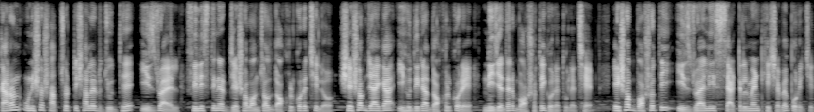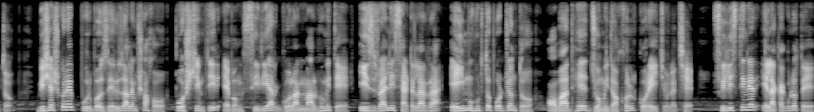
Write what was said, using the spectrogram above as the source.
কারণ উনিশশো সাতষট্টি সালের যুদ্ধে ইসরায়েল ফিলিস্তিনের যেসব অঞ্চল দখল করেছিল, সেসব জায়গা ইহুদিরা দখল করে নিজেদের বসতি গড়ে তুলেছে। এসব বসতি ইসরায়েলি সেটেলমেন্ট হিসেবে পরিচিত। বিশেষ করে পূর্ব জেরুজালেম সহ পশ্চিম তীর এবং সিরিয়ার গোলান মালভূমিতে ইসরায়েলি স্যাটেলাররা এই মুহূর্ত পর্যন্ত অবাধে জমি দখল করেই চলেছে। ফিলিস্তিনের এলাকাগুলোতে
